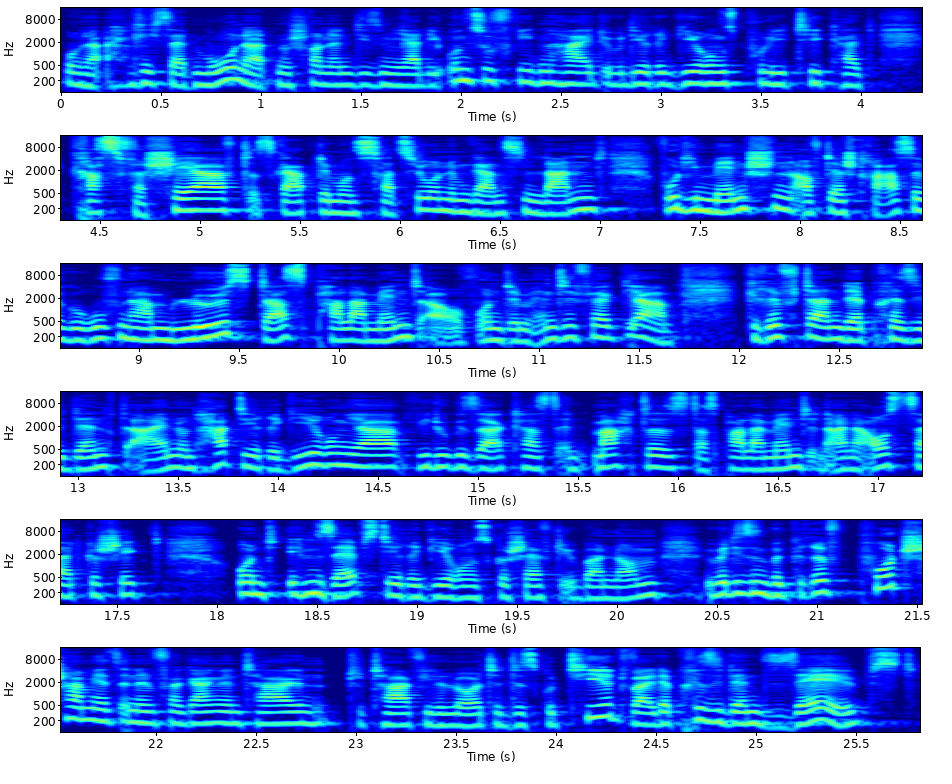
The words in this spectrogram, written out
oder eigentlich seit Monaten schon in diesem Jahr die Unzufriedenheit über die Regierungspolitik halt krass verschärft. Es gab Demonstrationen im ganzen Land, wo die Menschen auf der Straße gerufen haben, löst das Parlament auf. Und im Endeffekt, ja, griff dann der Präsident ein und hat die Regierung ja, wie du gesagt hast, entmachtet, das Parlament in eine Auszeit geschickt und eben selbst die Regierungsgeschäfte übernommen. Über diesen Begriff Putsch haben jetzt in den vergangenen Tagen total viele Leute diskutiert, weil der Präsident selbst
